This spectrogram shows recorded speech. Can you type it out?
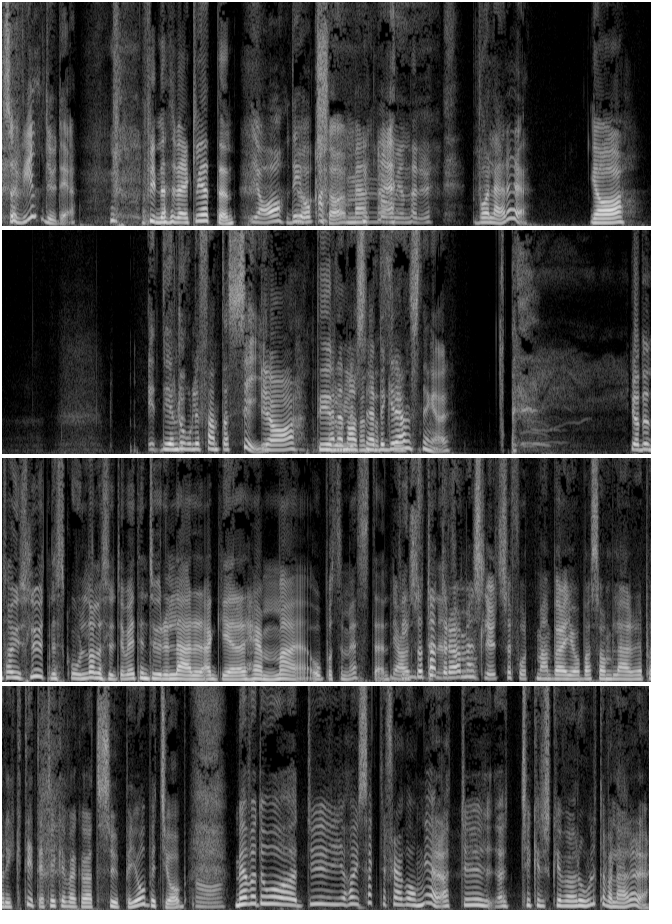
så vill du det. Finnas i verkligheten. Ja, det också. Men Vad eh, menar du? vara lärare, Ja, det är en rolig fantasi. ja det är den rolig fantasi. begränsningar. Ja, den tar ju slut när skoldagen är slut. Jag vet inte hur en lärare agerar hemma och på semestern. Ja, Finns så tar drömmen slut så fort man börjar jobba som lärare på riktigt. Jag tycker det verkar vara ett superjobbigt jobb. Ja. Men vadå, du har ju sagt det flera gånger att du tycker det skulle vara roligt att vara lärare.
